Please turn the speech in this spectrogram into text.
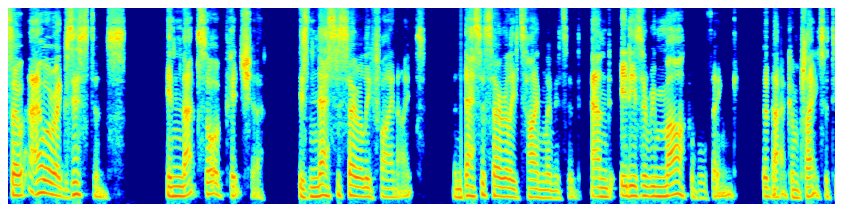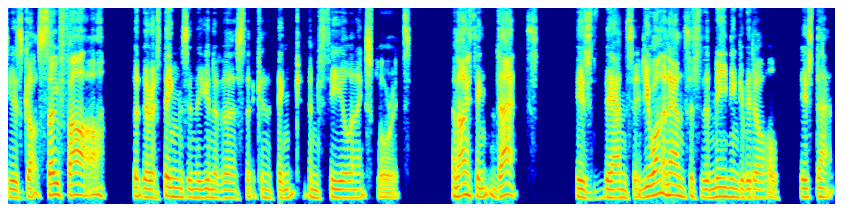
So our existence in that sort of picture is necessarily finite necessarily time limited. And it is a remarkable thing that that complexity has got so far that there are things in the universe that can think and feel and explore it. And I think that is the answer. If you want an answer to the meaning of it all, it's that.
